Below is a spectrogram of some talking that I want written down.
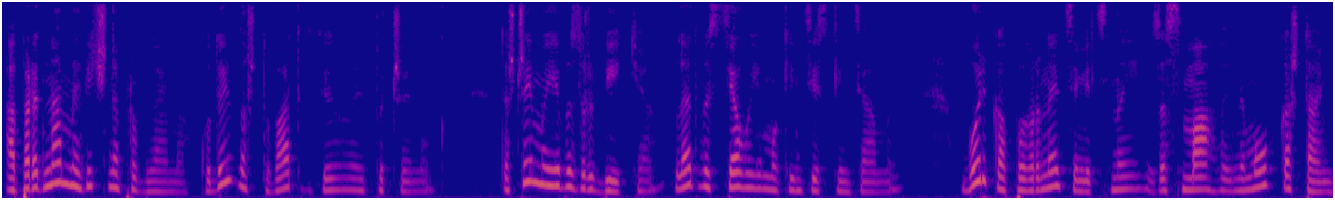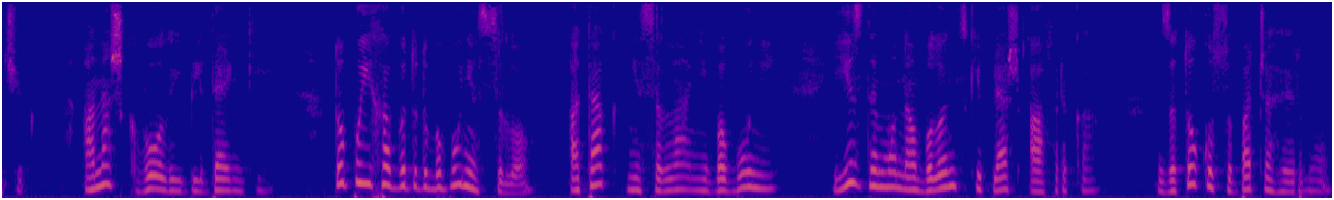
А перед нами вічна проблема куди влаштувати дитину на відпочинок. Та ще й моє безробіття, ледве стягуємо кінці з кінцями. Борька повернеться міцний, засмаглий, немов каштанчик, а наш кволий, бліденький. То поїхав би до бабуні в село, а так ні села, ні бабуні. Їздимо на оболонський пляж Африка, затоку собаче гирло.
